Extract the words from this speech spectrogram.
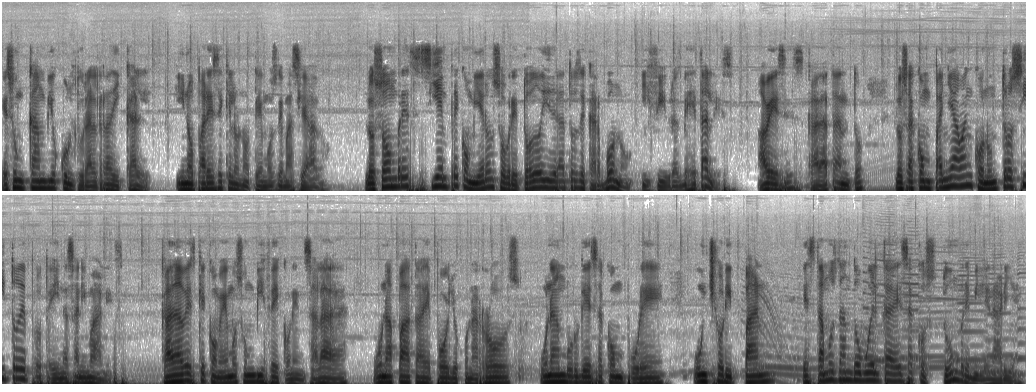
Es un cambio cultural radical y no parece que lo notemos demasiado. Los hombres siempre comieron sobre todo hidratos de carbono y fibras vegetales, a veces, cada tanto, los acompañaban con un trocito de proteínas animales. Cada vez que comemos un bife con ensalada, una pata de pollo con arroz, una hamburguesa con puré, un choripán, estamos dando vuelta a esa costumbre milenaria,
